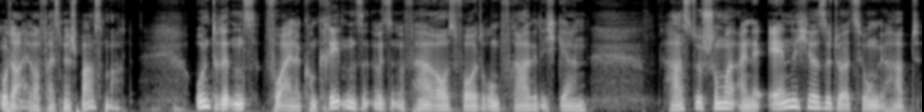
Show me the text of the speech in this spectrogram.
Oder einfach, weil es mir Spaß macht? Und drittens, vor einer konkreten Herausforderung frage dich gern, hast du schon mal eine ähnliche Situation gehabt?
